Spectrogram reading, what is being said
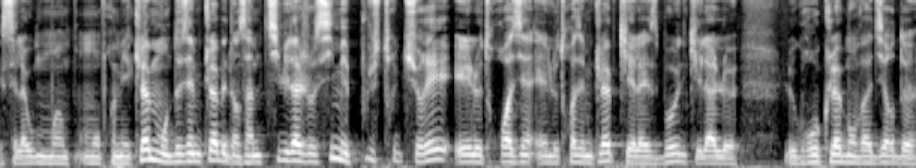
c'est là où mon, mon, premier club. Mon deuxième club est dans un petit village aussi, mais plus structuré. Et le troisième, et le troisième club qui est l'AS Bone, qui est là le, le, gros club, on va dire, de, euh,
